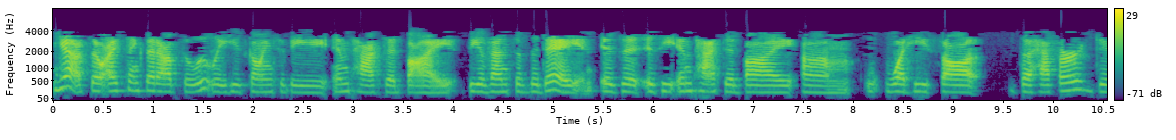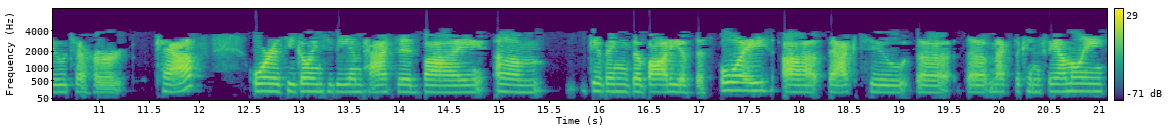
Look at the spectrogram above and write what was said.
yeah, so I think that absolutely he's going to be impacted by the events of the day. Is it is he impacted by um, what he saw the heifer do to her calf, or is he going to be impacted by um, giving the body of this boy uh, back to the the Mexican family.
